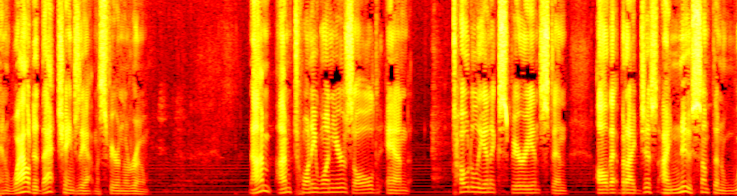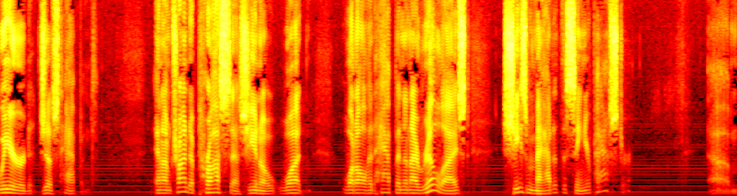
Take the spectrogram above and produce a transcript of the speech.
And wow, did that change the atmosphere in the room. Now, I'm, I'm 21 years old and totally inexperienced and all that, but I just, I knew something weird just happened. And I'm trying to process, you know, what, what all had happened. And I realized she's mad at the senior pastor. Um,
